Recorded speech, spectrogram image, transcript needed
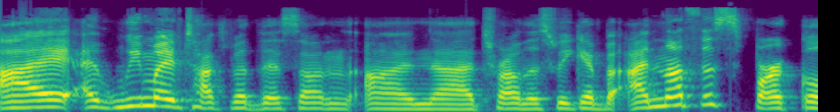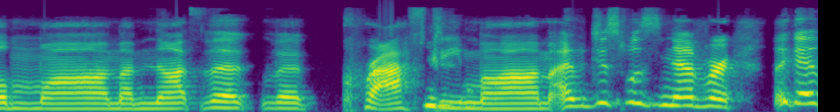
I, I we might have talked about this on on uh, Toronto this weekend, but I'm not the sparkle mom. I'm not the the crafty mom. I just was never like I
